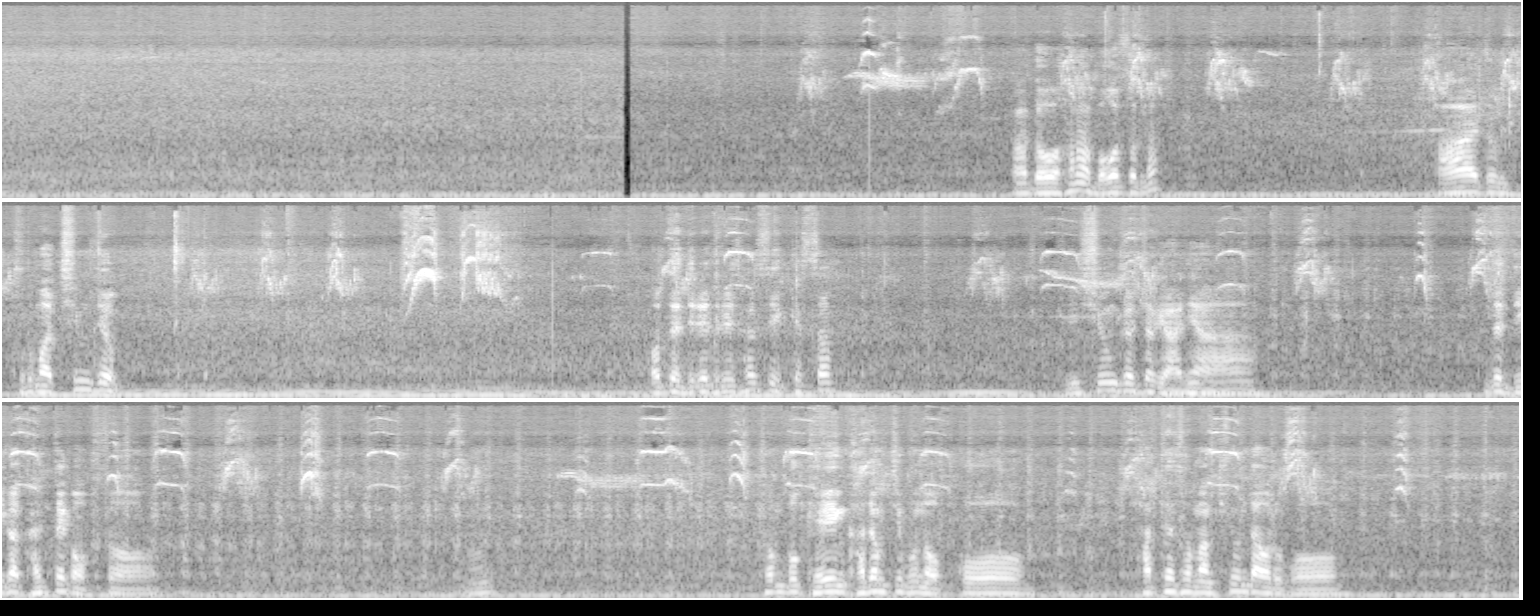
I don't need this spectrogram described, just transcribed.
아, 너 하나 먹었었나? 아, 좀 구르마 침 좀. 어때, 니네들이 살 수 있겠어? 이 쉬운 결정이 아니야. 근데 네가 갈 데가 없어. 응? 전부 개인 가정집은 없고 밭에서만 키운다 그러고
